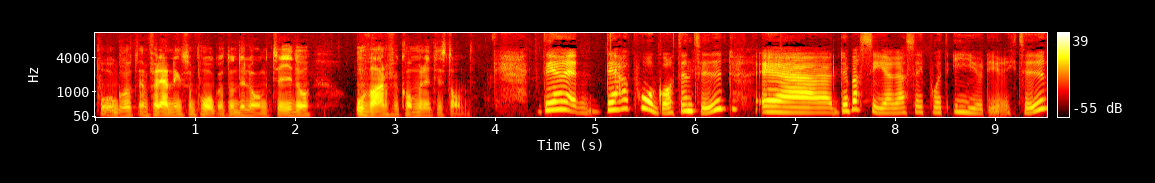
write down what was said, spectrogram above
pågått, en förändring som pågått under lång tid och, och varför kommer den till stånd? Det, det har pågått en tid. Eh, det baserar sig på ett EU-direktiv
